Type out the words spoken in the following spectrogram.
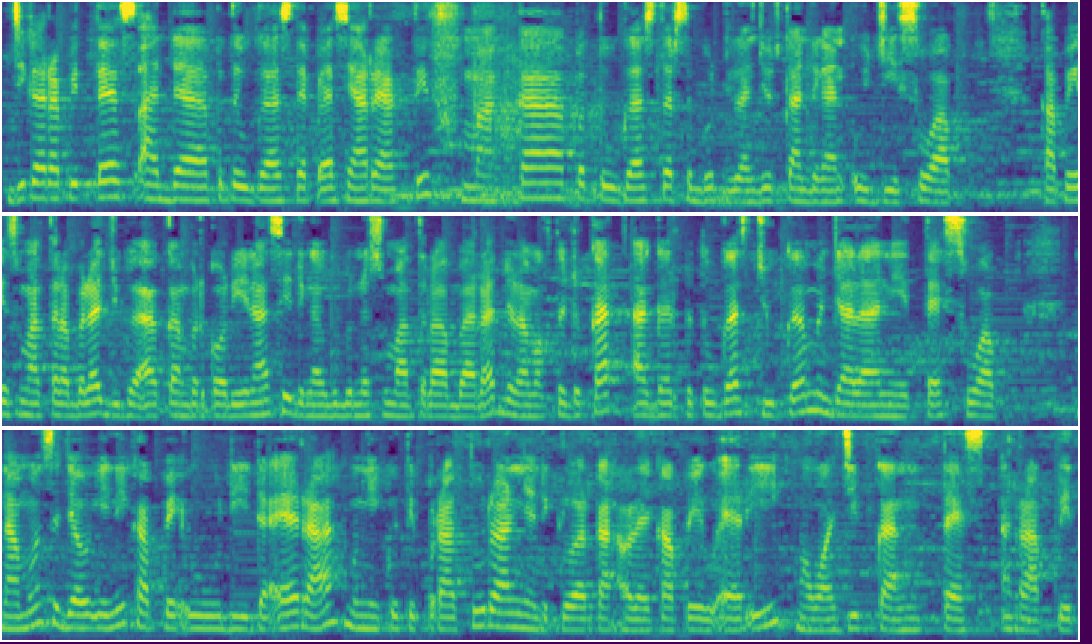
Jika rapid test ada petugas TPS yang reaktif, maka petugas tersebut dilanjutkan dengan uji swab. KPU Sumatera Barat juga akan berkoordinasi dengan Gubernur Sumatera Barat dalam waktu dekat agar petugas juga menjalani tes swab. Namun sejauh ini KPU di daerah mengikuti peraturan yang dikeluarkan oleh KPU RI mewajibkan tes rapid.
